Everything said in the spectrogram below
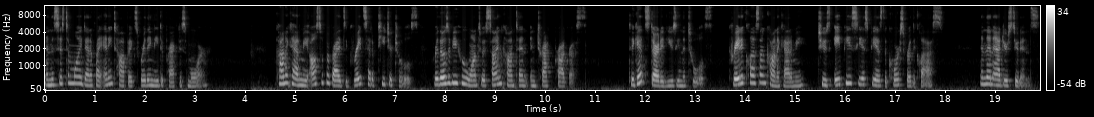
and the system will identify any topics where they need to practice more. Khan Academy also provides a great set of teacher tools for those of you who want to assign content and track progress. To get started using the tools, create a class on Khan Academy, choose AP CSP as the course for the class, and then add your students.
